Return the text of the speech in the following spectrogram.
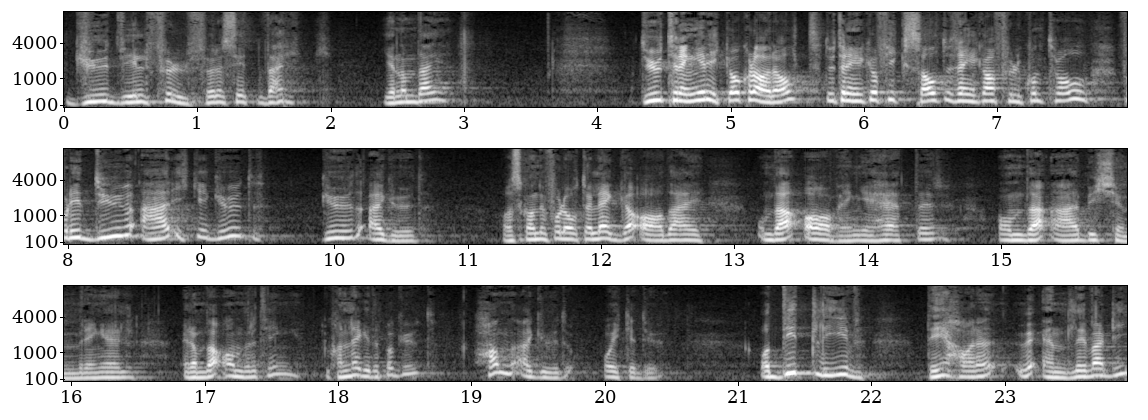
Gud vil fullføre sitt verk gjennom deg. Du trenger ikke å klare alt, du trenger ikke å fikse alt, du trenger ikke å ha full kontroll. Fordi du er ikke Gud. Gud er Gud. Og så kan du få lov til å legge av deg om det er avhengigheter, om det er bekymringer eller om det er andre ting. Du kan legge det på Gud. Han er Gud, og ikke du. Og ditt liv, det har en uendelig verdi.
